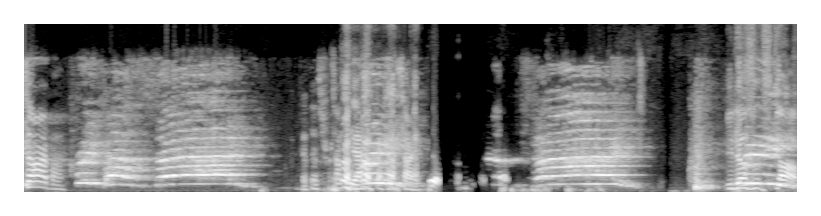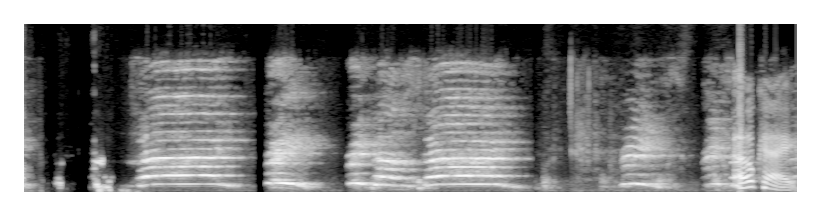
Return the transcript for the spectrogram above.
Sorry about. Free Palestine! That's right. Yeah, sorry. Palestine! He doesn't stop. Palestine! Free! Free Palestine! Free! Free Okay.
